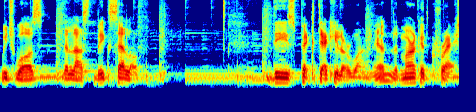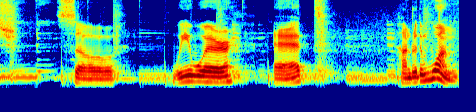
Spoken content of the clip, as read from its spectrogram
which was the last big sell off? The spectacular one, yeah, the market crash. So, we were at 101,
